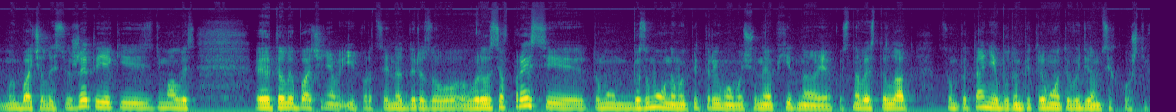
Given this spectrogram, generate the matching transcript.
ми бачили сюжети, які знімались е, телебаченням, і про це неодноразово говорилося в пресі. Тому безумовно ми підтримуємо, що необхідно якось навести лад в цьому питанні і будемо підтримувати виділом цих коштів.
